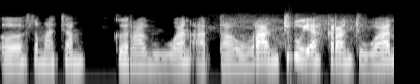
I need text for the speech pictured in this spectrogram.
uh, semacam keraguan atau rancu ya kerancuan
